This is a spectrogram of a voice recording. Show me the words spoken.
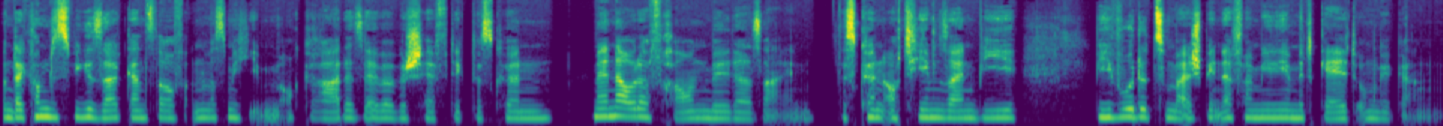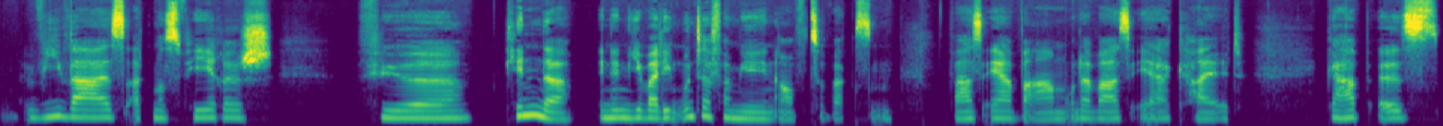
Und da kommt es, wie gesagt, ganz darauf an, was mich eben auch gerade selber beschäftigt. Das können Männer- oder Frauenbilder sein. Das können auch Themen sein wie, wie wurde zum Beispiel in der Familie mit Geld umgegangen? Wie war es atmosphärisch für Kinder in den jeweiligen Unterfamilien aufzuwachsen? War es eher warm oder war es eher kalt? Gab es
